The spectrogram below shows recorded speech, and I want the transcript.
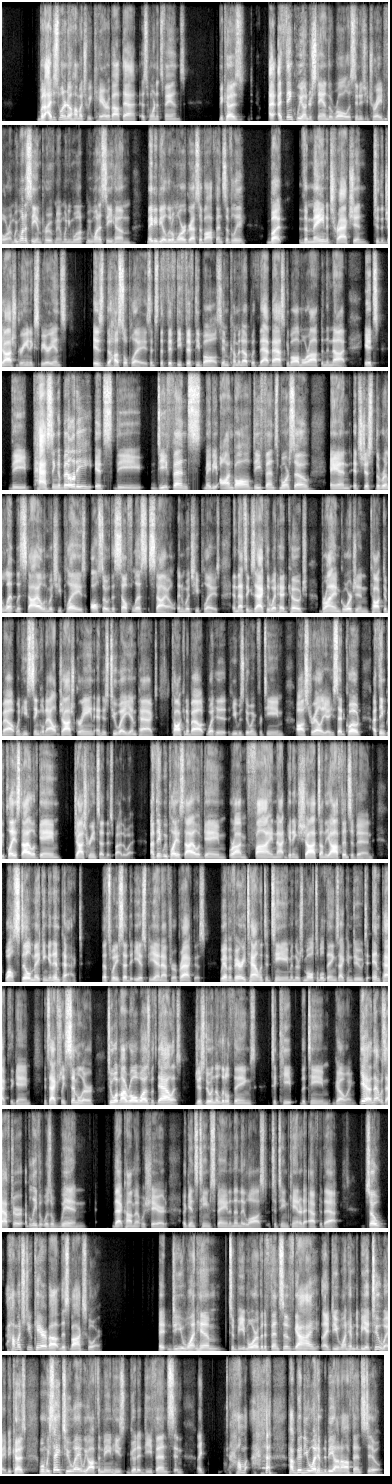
but I just want to know how much we care about that as Hornets fans because I, I think we understand the role as soon as you trade for him. We want to see improvement when you want we want to see him maybe be a little more aggressive offensively but the main attraction to the Josh Green experience is the hustle plays. It's the 50 50 balls, him coming up with that basketball more often than not. It's the passing ability, it's the defense, maybe on ball defense more so. And it's just the relentless style in which he plays, also the selfless style in which he plays. And that's exactly what head coach Brian Goorjian talked about when he singled out Josh Green and his two way impact talking about what he, he was doing for team Australia. He said, quote, I think we play a style of game. Josh Green said this, by the way. I think we play a style of game where I'm fine not getting shots on the offensive end while still making an impact. That's what he said to ESPN after a practice. We have a very talented team, and there's multiple things I can do to impact the game. It's actually similar to what my role was with Dallas, just doing the little things to keep the team going. Yeah, and that was after, I believe it was a win that comment was shared against Team Spain, and then they lost to Team Canada after that. So, how much do you care about this box score? It, do you want him to be more of a defensive guy? Like, do you want him to be a two way? Because when we say two way, we often mean he's good at defense. And like, how how good do you want him to be on offense too?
